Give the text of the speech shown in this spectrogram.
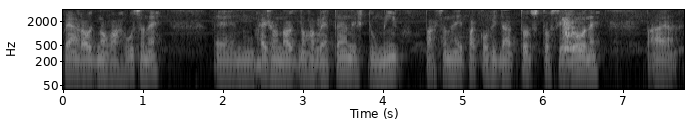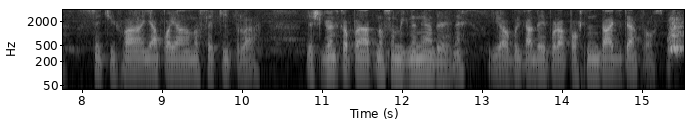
Penharol de Nova Russa, né? É, no Regional de Nova Betânia, este domingo. Passando aí para convidar todos os torcedores, né? Para incentivar e apoiar a nossa equipe lá. Deste grande campeonato, nosso amigo Nenê André, né? E obrigado aí por a oportunidade e até a próxima.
